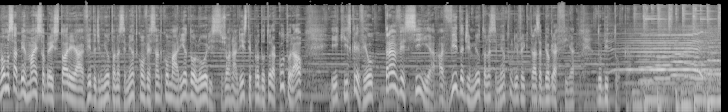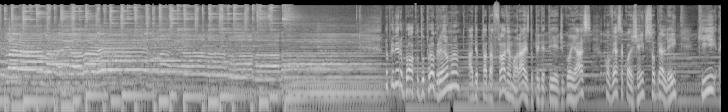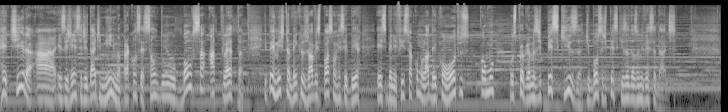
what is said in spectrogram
Vamos saber mais sobre a história e a vida de Milton Nascimento conversando com Maria Dolores, jornalista e produtora cultural e que escreveu Travessia, a vida de Milton Nascimento, um livro que traz a biografia do Bituca. No primeiro bloco do programa, a deputada Flávia Moraes, do PDT de Goiás, conversa com a gente sobre a lei que retira a exigência de idade mínima para a concessão do Bolsa Atleta e permite também que os jovens possam receber esse benefício acumulado aí com outros, como os programas de pesquisa, de bolsa de pesquisa das universidades.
